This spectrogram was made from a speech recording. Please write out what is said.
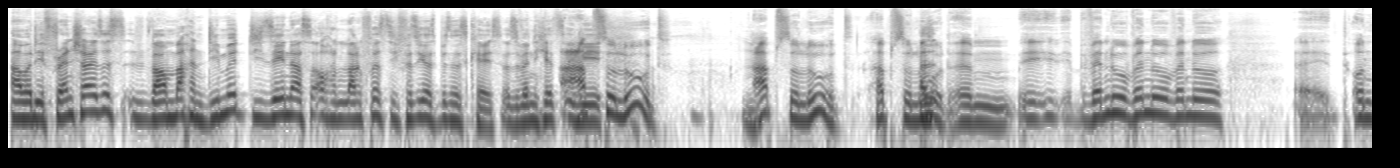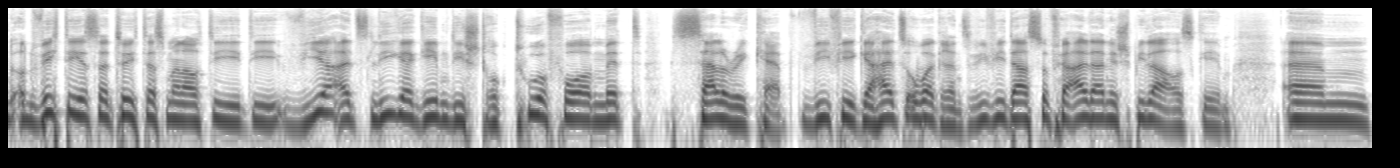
Aber die Franchises, warum machen die mit? Die sehen das auch langfristig für sich als Business Case. Also wenn ich jetzt irgendwie absolut, hm. absolut, absolut. Also, ähm, wenn du, wenn du, wenn du äh, und, und wichtig ist natürlich, dass man auch die, die, wir als Liga geben die Struktur vor mit Salary Cap. Wie viel Gehaltsobergrenze, wie viel darfst du für all deine Spieler ausgeben? Ähm,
